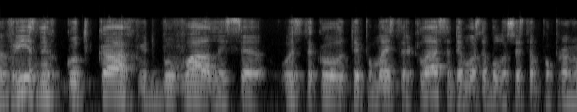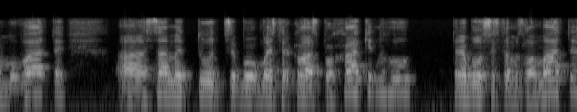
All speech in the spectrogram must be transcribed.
В різних кутках відбувалися ось такого типу майстер-класи, де можна було щось там попрограмувати. А Саме тут це був майстер-клас по хакінгу, треба було щось там зламати.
